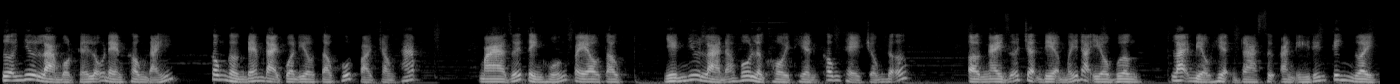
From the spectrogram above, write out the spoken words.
tựa như là một cái lỗ đen không đáy, không ngừng đem đại quân yêu tộc hút vào trong tháp. Mà dưới tình huống về yêu tộc, nhìn như là đã vô lực hồi thiền không thể chống đỡ. Ở ngay giữa trận địa mấy đại yêu vương lại biểu hiện ra sự ăn ý đến kinh người.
